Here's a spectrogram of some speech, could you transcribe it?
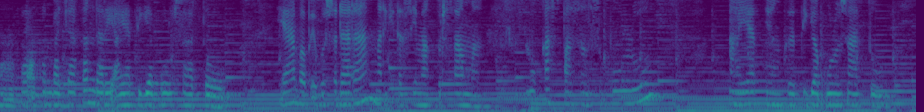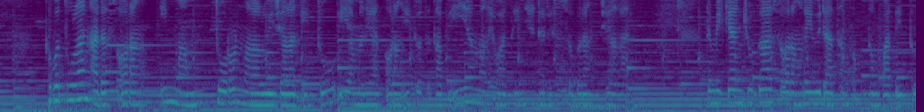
Nah, saya akan bacakan dari ayat 31. Ya, Bapak Ibu Saudara, mari kita simak bersama. Lukas pasal 10 ayat yang ke-31. Kebetulan ada seorang imam turun melalui jalan itu. Ia melihat orang itu, tetapi ia melewatinya dari seberang jalan. Demikian juga seorang Lewi datang ke tempat itu.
